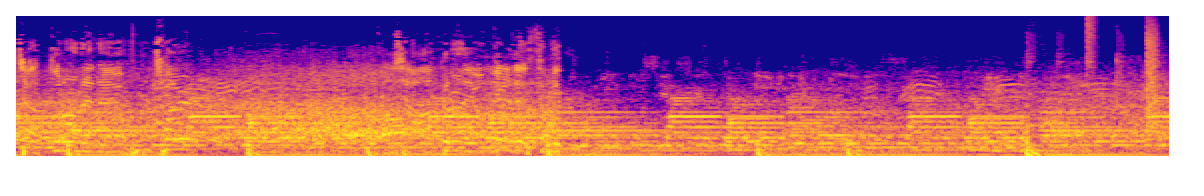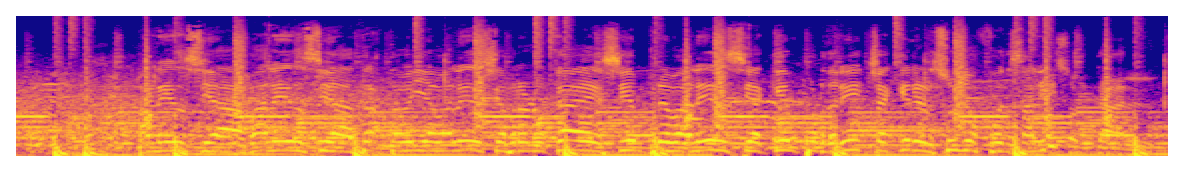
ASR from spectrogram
자, 뚫어내나요, 홍철? 자, 그러나 연결됐습니다. Valencia, Valencia, Trastabilla Valencia, pero no cae. Siempre Valencia, quien por derecha, quien el suyo fue salir. Horizontal.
